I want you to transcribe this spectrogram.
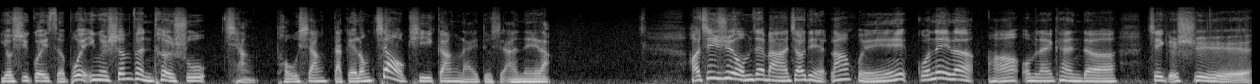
游戏规则，不会因为身份特殊抢头香。大概用叫 K 刚来就是安内啦。好，继续，我们再把焦点拉回国内了。好，我们来看的这个是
